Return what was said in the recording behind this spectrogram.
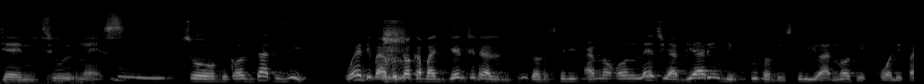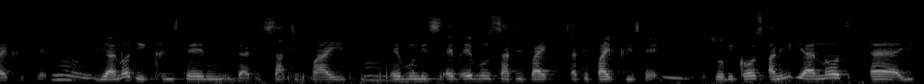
gentleness. Mm. So, because that is it. When the Bible talk about gentleness as the fruit of the Spirit, and not- unless you are bearing the fruit of the Spirit, you are not a qualified Christian. Yes. You are not a Christian that is certified, Mm. heavenly, heaven certified, certified Christian. Mm. So because and if you are not, uh, you,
